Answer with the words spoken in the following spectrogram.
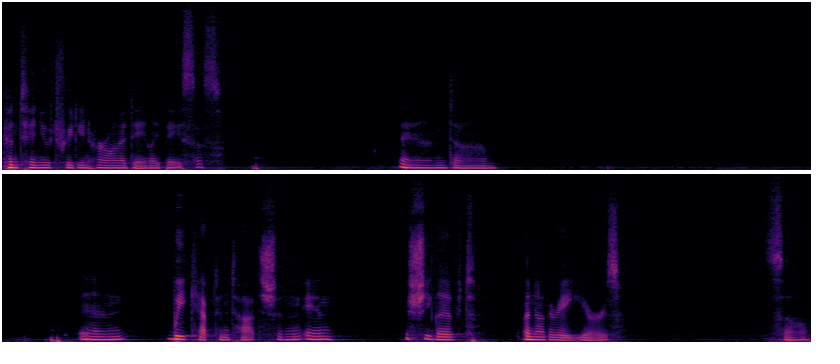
continue treating her on a daily basis. And um, and we kept in touch, and, and she lived another eight years. So,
